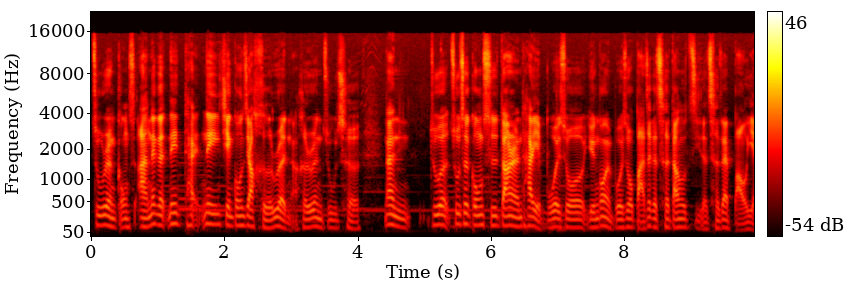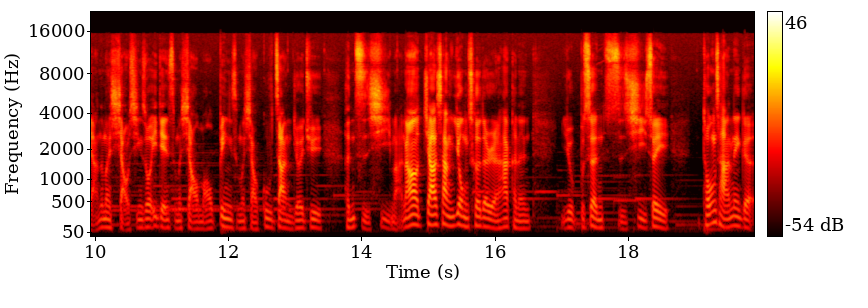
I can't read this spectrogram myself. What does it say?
租赁公司啊，那个那台那一间公司叫和润啊，和润租车，那你租租车公司当然他也不会说，员工也不会说把这个车当做自己的车在保养，那么小心说一点什么小毛病、什么小故障，你就会去。很仔细嘛，然后加上用车的人，他可能又不是很仔细，所以通常那个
